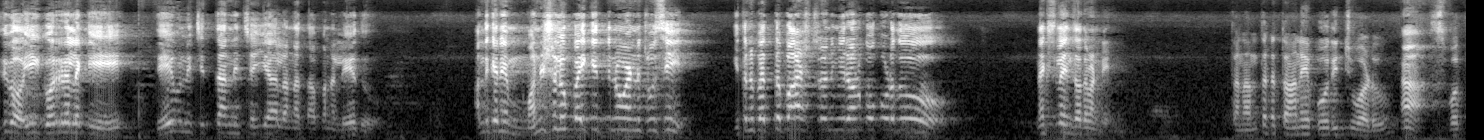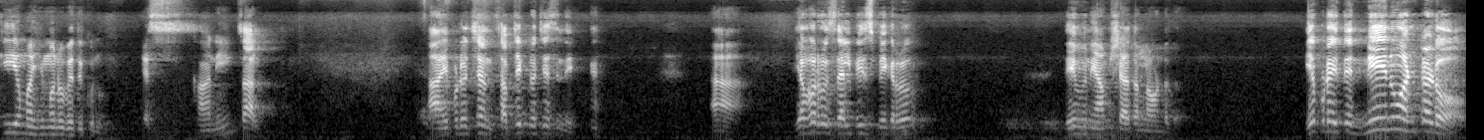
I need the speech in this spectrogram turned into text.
ఇదిగో ఈ గొర్రెలకి దేవుని చిత్తాన్ని చెయ్యాలన్న తపన లేదు. అందుకనే మనుషులు పైకెత్తిన వాడిని చూసి ఇతను పెద్ద పాస్టర్ అని మీరు అనుకోకూడదు. నెక్స్ట్ లైన్ చదవండి. తనంతట తానే బోధించువాడు స్వకీయ మహిమను వెదుకును ఎస్ కానీ చాలు. ఇప్పుడు వచ్చాను. సబ్జెక్ట్ వచ్చేసింది. ఆ, ఎవరు సెల్ఫీ స్పీకరు దేవుని అంశాతంలో ఉండదు. ఎప్పుడైతే నేను అంటాడో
